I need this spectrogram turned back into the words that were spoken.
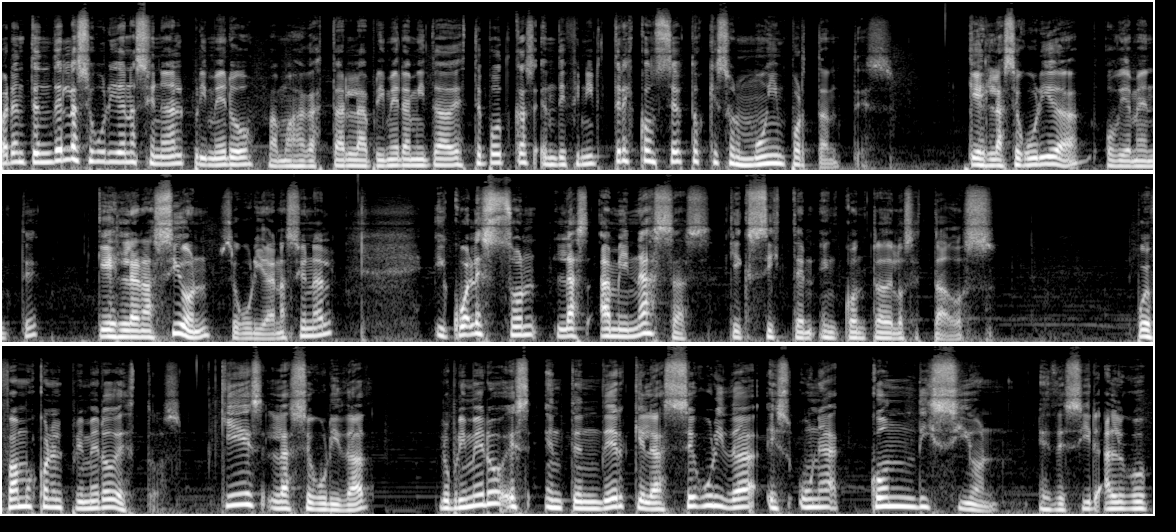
Para entender la seguridad nacional, primero vamos a gastar la primera mitad de este podcast en definir tres conceptos que son muy importantes. ¿Qué es la seguridad, obviamente? ¿Qué es la nación, seguridad nacional? ¿Y cuáles son las amenazas que existen en contra de los estados? Pues vamos con el primero de estos. ¿Qué es la seguridad? Lo primero es entender que la seguridad es una condición, es decir, algo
